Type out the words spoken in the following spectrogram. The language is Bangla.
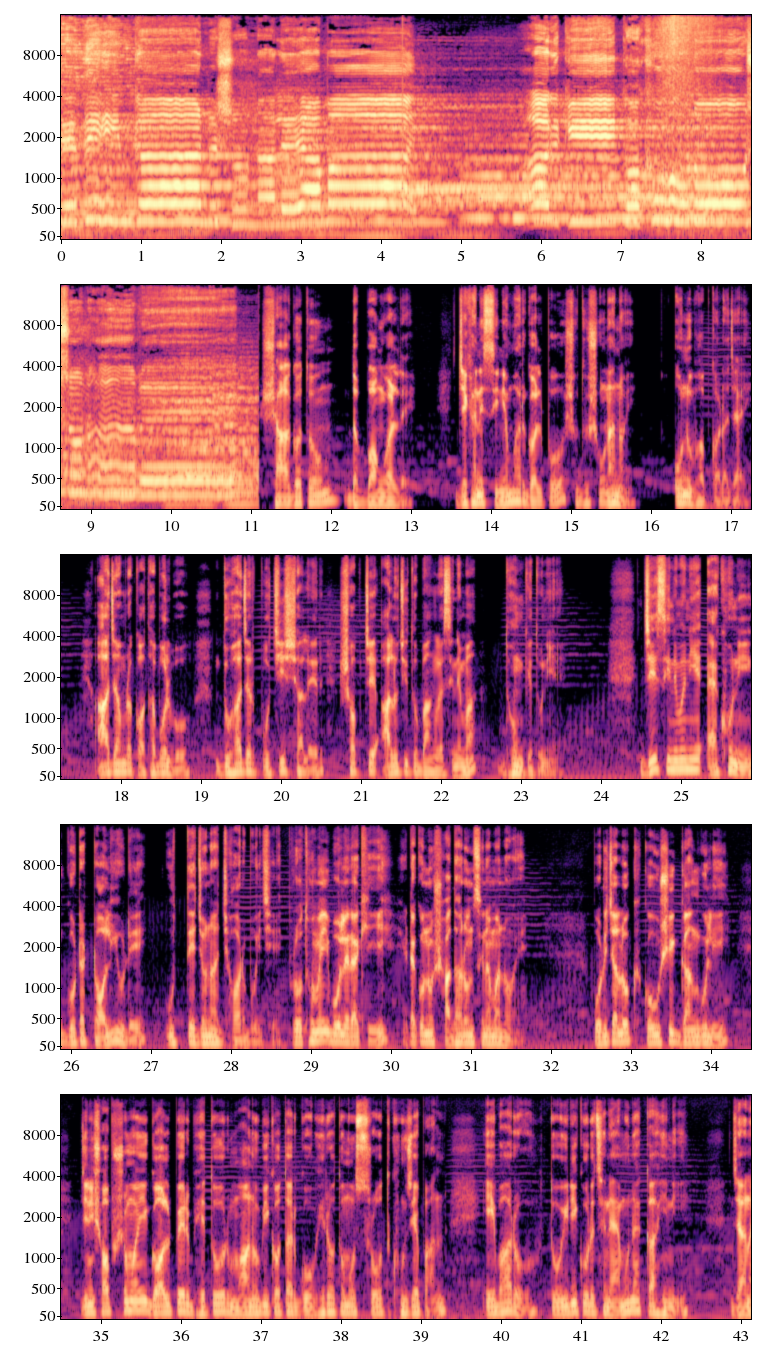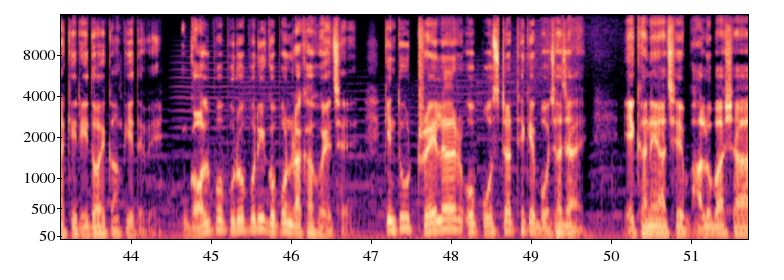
সেদিন গান শোনালে আমায়। আর কি কখনো শোনাবে? স্বাগতম দ্য বঙ্গওয়ার্ল্ডে যেখানে সিনেমার গল্প শুধু শোনা নয়, অনুভব করা যায়। আজ আমরা কথা বলব দু হাজার পঁচিশ সালের সবচেয়ে আলোচিত বাংলা সিনেমা ধূমকেতু নিয়ে। যে সিনেমা নিয়ে এখনই গোটা টলিউডে উত্তেজনা ঝড় বইছে। প্রথমেই বলে রাখি, এটা কোনো সাধারণ সিনেমা নয়। পরিচালক কৌশিক গাঙ্গুলি, যিনি সবসময়ই গল্পের ভেতর মানবিকতার গভীরতম স্রোত খুঁজে পান, এবারও তৈরি করেছেন এমন এক কাহিনী যা নাকি হৃদয় কাঁপিয়ে দেবে। গল্প পুরোপুরি গোপন রাখা হয়েছে, কিন্তু ট্রেলার ও পোস্টার থেকে বোঝা যায়, এখানে আছে ভালোবাসা,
